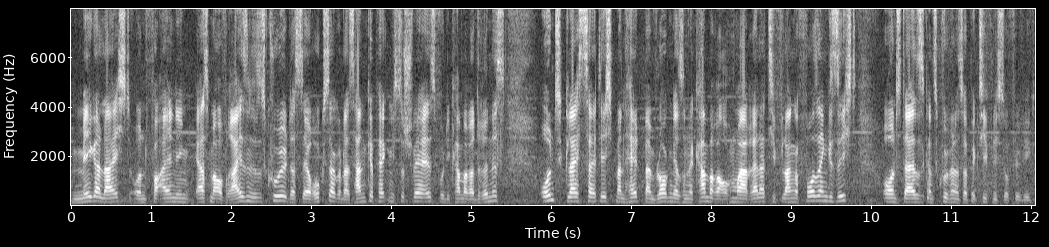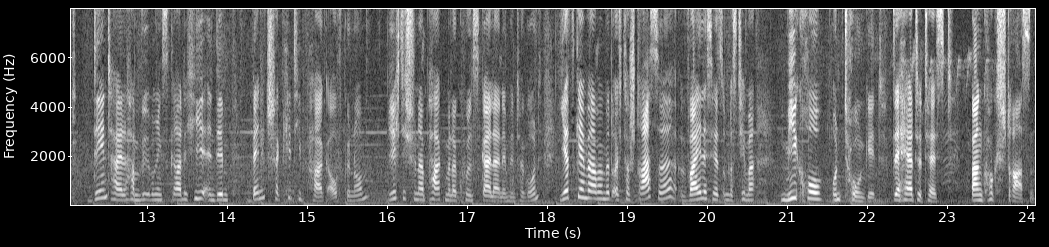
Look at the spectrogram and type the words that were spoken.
mega leicht und vor allen Dingen erstmal auf Reisen ist es cool, dass der Rucksack oder das Handgepäck nicht so schwer ist, wo die Kamera drin ist und gleichzeitig, man hält beim Vloggen ja so eine Kamera auch mal relativ lange vor sein Gesicht und da ist es ganz cool, wenn das Objektiv nicht so viel wiegt. Den Teil haben wir übrigens gerade hier in dem Ben Chakiti Park aufgenommen. Richtig schöner Park mit einer coolen Skyline im Hintergrund. Jetzt gehen wir aber mit euch zur Straße, weil es jetzt um das Thema Mikro und Ton geht. Der Härtetest. Bangkoks Straßen.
